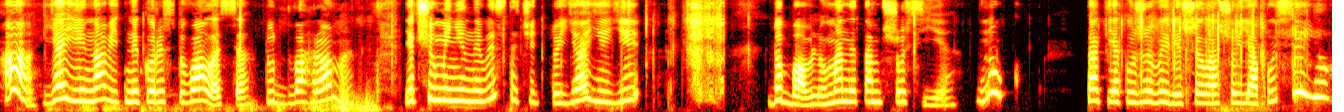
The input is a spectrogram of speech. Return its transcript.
а, я її навіть не користувалася. Тут 2 грами. Якщо мені не вистачить, то я її добавлю. У мене там щось є. Ну, так як вже вирішила, що я посію.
